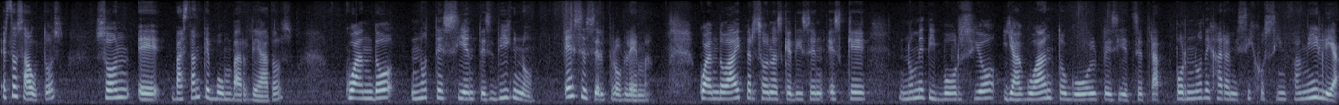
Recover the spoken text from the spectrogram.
Estos autos son eh, bastante bombardeados cuando no te sientes digno. Ese es el problema. Cuando hay personas que dicen, es que no me divorcio y aguanto golpes y etcétera por no dejar a mis hijos sin familia.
